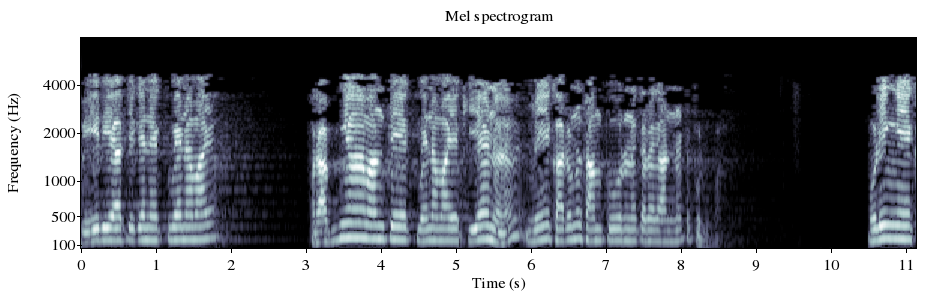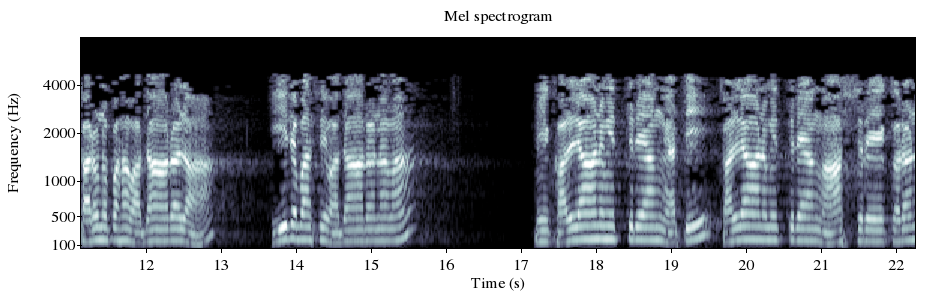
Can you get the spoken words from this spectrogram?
වීරිය ඇති කෙනෙක් වෙනමය ප්‍රඥාවන්තයෙක් වෙනමය කියන මේ කරුණ සම්පූර්ණ කරගන්නට පුළුවන්. මුලින් මේ කරුණ පහ වදාරලා ඊට පස්සේ වදාරනවා මේ කල්යාණ මිත්‍රයන් ඇති කල්යාණ මිත්‍රයන් ආශ්‍රය කරන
